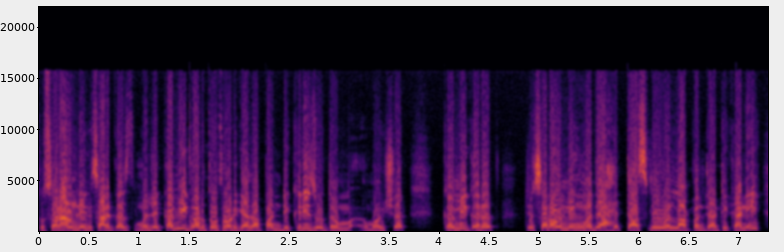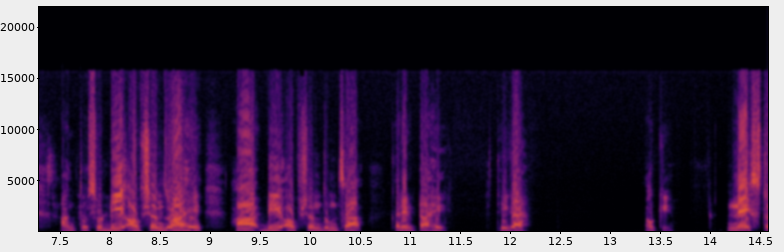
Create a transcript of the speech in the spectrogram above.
so surrounding सारखंच म्हणजे कमी करतो थोडक्यात आपण. डिक्रीज होतं मॉइश्चर कमी करत जे सराउंडिंगमध्ये आहे त्याच लेवलला आपण त्या ठिकाणी आणतो. सो डी ऑप्शन जो आहे हा डी ऑप्शन तुमचा करेक्ट आहे. ठीक आहे? Okay next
